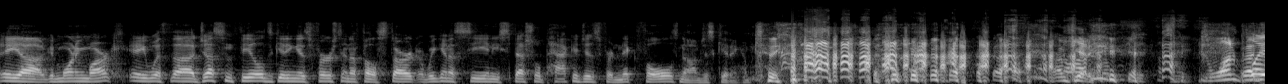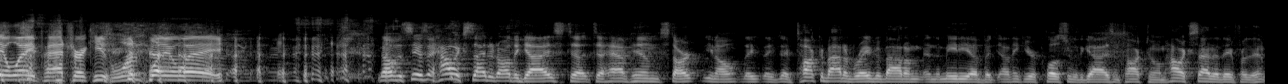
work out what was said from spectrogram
Hey, uh, good morning, Mark. Hey, with uh, Justin Fields getting his first NFL start, are we going to see any special packages for Nick Foles? No, I'm just kidding. I'm kidding. I'm kidding. He's one play away, Patrick. He's one play away. no, but seriously, how excited are the guys to, to have him start? You know, they, they've, they've talked about him, raved about him in the media, but I think you're closer to the guys and talk to him. How excited are they for, the,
